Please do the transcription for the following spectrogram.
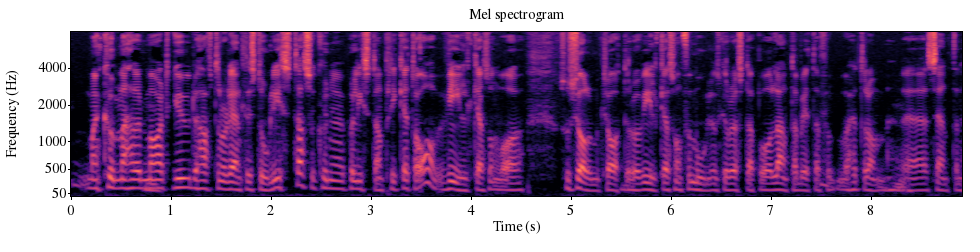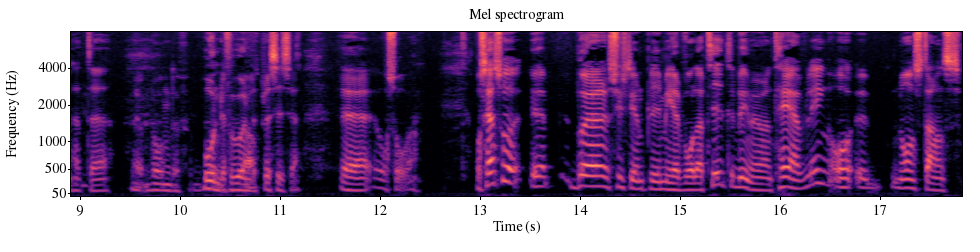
man kunde, hade man varit gud och haft en ordentligt stor lista så kunde man på listan prickat av vilka som var socialdemokrater och vilka som förmodligen skulle rösta på lantarbetar, vad heter de, mm. eh, Centern hette? Bondeförbundet. Bondeförbundet, ja. precis ja. Eh, och så. Och sen så eh, börjar systemet bli mer volatilt, det blir mer en tävling och eh, någonstans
